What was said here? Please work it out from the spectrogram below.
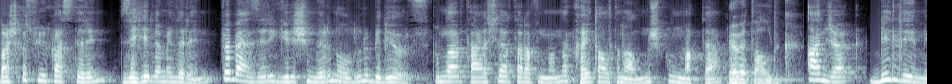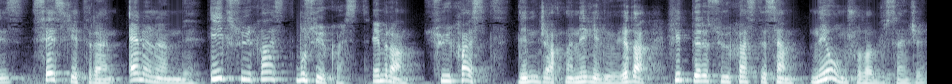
başka suikastlerin, zehirlemelerin ve benzeri girişimlerin olduğunu biliyoruz. Bunlar tarihçiler tarafından da kayıt altına alınmış bulunmakta. Evet aldık. Ancak bildiğimiz ses getiren en önemli ilk suikast bu suikast. Emirhan suikast denince aklına ne geliyor? Ya da Hitler'e suikast desem ne olmuş olabilir sence?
